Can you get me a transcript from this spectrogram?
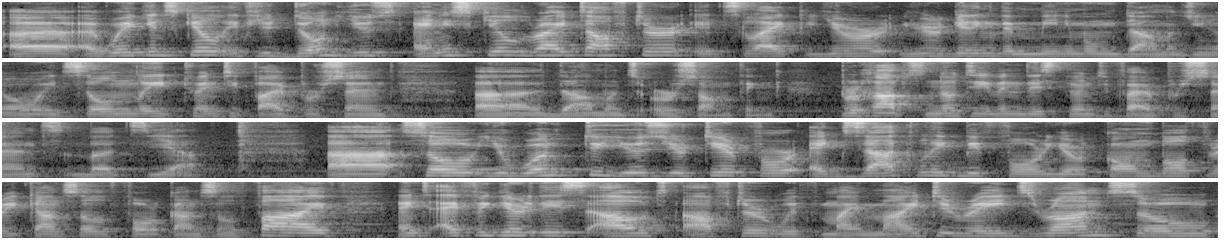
uh, awaken skill, if you don't use any skill right after, it's like you're you're getting the minimum damage, you know, it's only 25% uh, damage or something. Perhaps not even this 25%, but yeah. Uh, so you want to use your tier 4 exactly before your combo 3 cancel 4 cancel 5 and I figured this out after with my mighty raids run. So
